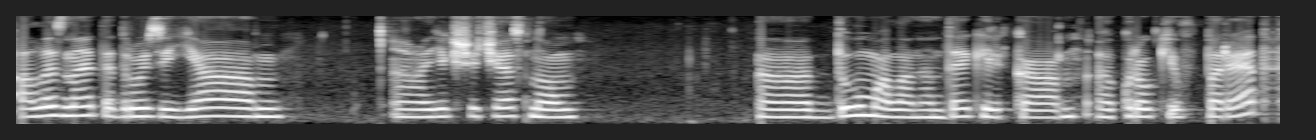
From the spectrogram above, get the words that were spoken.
Але знаєте, друзі, я, якщо чесно, Думала на декілька е, кроків вперед.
